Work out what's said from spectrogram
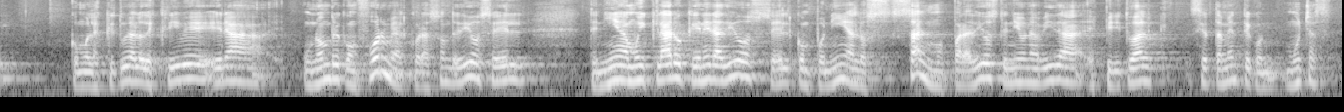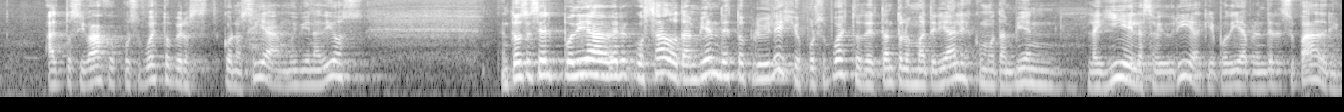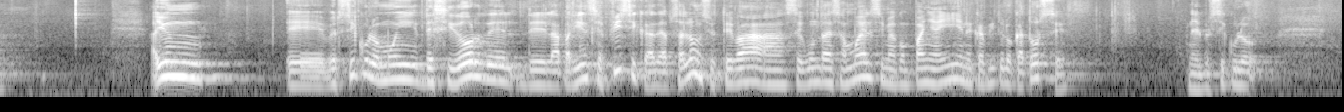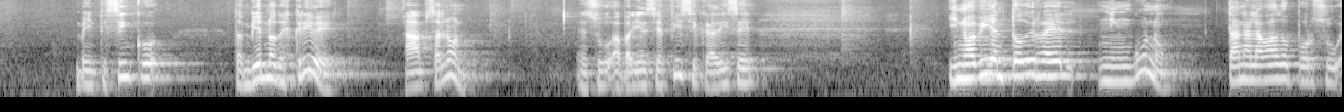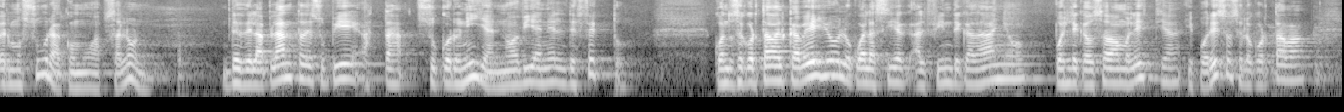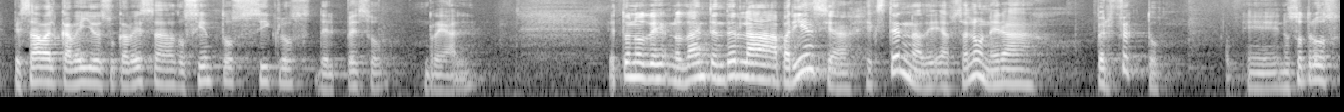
como la escritura lo describe, era un hombre conforme al corazón de Dios. Él tenía muy claro quién era Dios, él componía los salmos para Dios, tenía una vida espiritual ciertamente con muchos altos y bajos, por supuesto, pero conocía muy bien a Dios. Entonces él podía haber gozado también de estos privilegios, por supuesto, de tanto los materiales como también la guía y la sabiduría que podía aprender de su padre. Hay un eh, versículo muy decidor de, la apariencia física de Absalón. Si usted va a Segunda de Samuel, si me acompaña ahí en el capítulo 14, en el versículo 25, también nos describe a Absalón en su apariencia física. Dice, y no había en todo Israel ninguno tan alabado por su hermosura como Absalón desde la planta de su pie hasta su coronilla no había en él defecto. Cuando se cortaba el cabello, lo cual hacía al fin de cada año, pues le causaba molestia y por eso se lo cortaba, pesaba el cabello de su cabeza 200 ciclos del peso real. Esto nos, nos da a entender la apariencia externa de Absalón, era perfecto. Eh, nosotros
